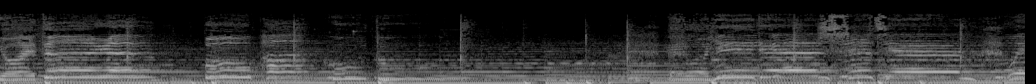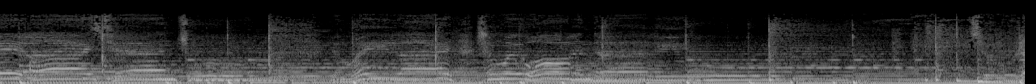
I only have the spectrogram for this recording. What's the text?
有爱的人不怕孤独，给我一点时间为爱牵住，让未来成为我们的礼物，就让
